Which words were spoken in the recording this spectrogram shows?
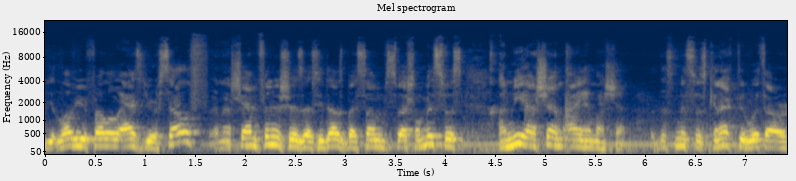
you love your fellow as yourself, and Hashem finishes as He does by some special mitzvahs. Ani Hashem, I am Hashem. This mitzvah is connected with our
